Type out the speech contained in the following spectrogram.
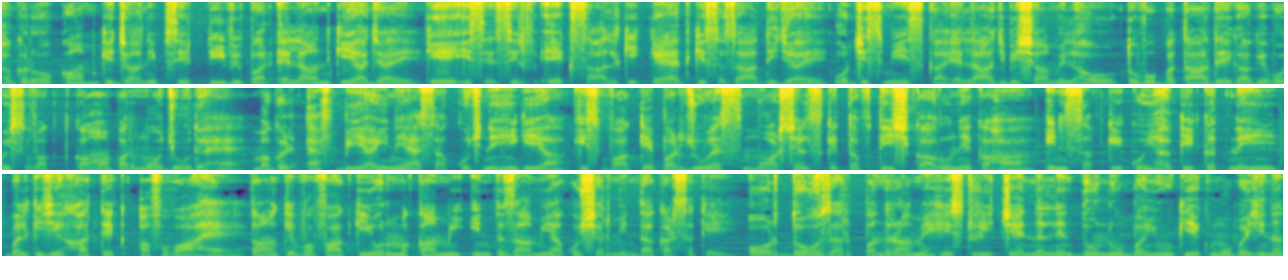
अगर हुकाम की जानब से टीवी पर ऐलान किया जाए कि इसे सिर्फ़ एक साल की कैद की सजा दी जाए और जिसमें इसका इलाज भी शामिल हो तो वो बता देगा कि वो इस वक्त कहाँ पर मौजूद है। मगर एफबीआई ने ऐसा कुछ नहीं किया। इस वाक़े पर यूएस मार्शल्स के तफ्तीशकारों ने कहा, इन सब की कोई हकीकत नहीं, बल्कि ये खत एक अफवाह है, ताकि वफाकी और मकामी इंतजामिया को शर्मिंदा कर सके। और 2015 में हिस्ट्री चैनल ने दोनों भाइयों की एक मुबैना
